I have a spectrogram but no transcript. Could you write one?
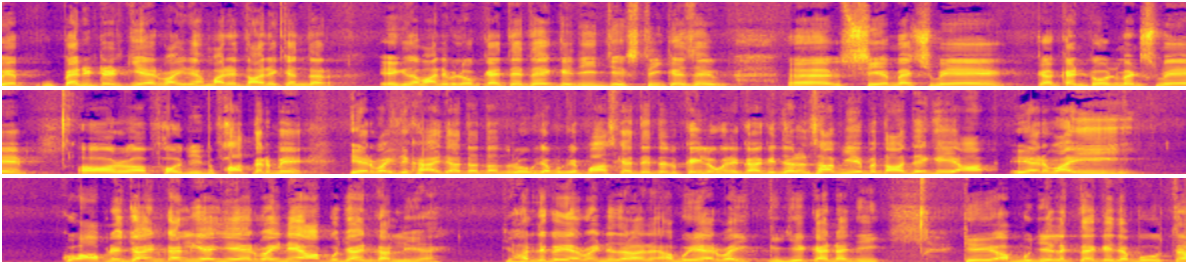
पेनिट्रेट किया एयर वाई ने हमारे दायरे के अंदर, एक ज़माने में लोग कहते थे कि जी, जिस तरीके से सी एम एच में कंटोनमेंट्स में और फौजी दफातर में एयरवाई दिखाया जाता था तो लोग जब उनके पास कहते थे तो कई लोगों ने कहा कि, जनरल साहब, ये बता दें कि एयर वाई को आपने ज्वाइन कर लिया ये एयर वाई ने आपको ज्वाइन कर लिया है? कि हर जगह एयरवाई नज़र आ रहा है। अब एयर वाई ये कहना जी कि अब मुझे लगता है कि जब वो उतना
